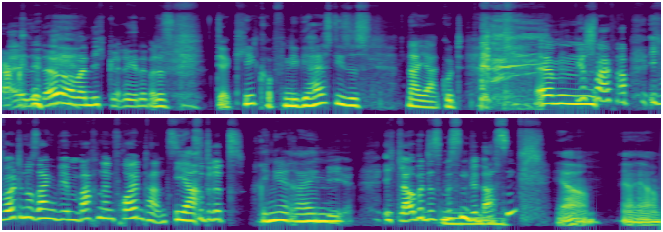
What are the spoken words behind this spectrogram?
also da haben wir nicht geredet. War das der Kehlkopf? Nee, wie heißt dieses? Naja, gut. Ähm, Wir schweifen ab. Ich wollte nur sagen, wir machen einen Freudentanz. Ja. Zu dritt. Ringelreihen. Nee. Ich glaube, das müssen wir lassen. Ja, ja, ja.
